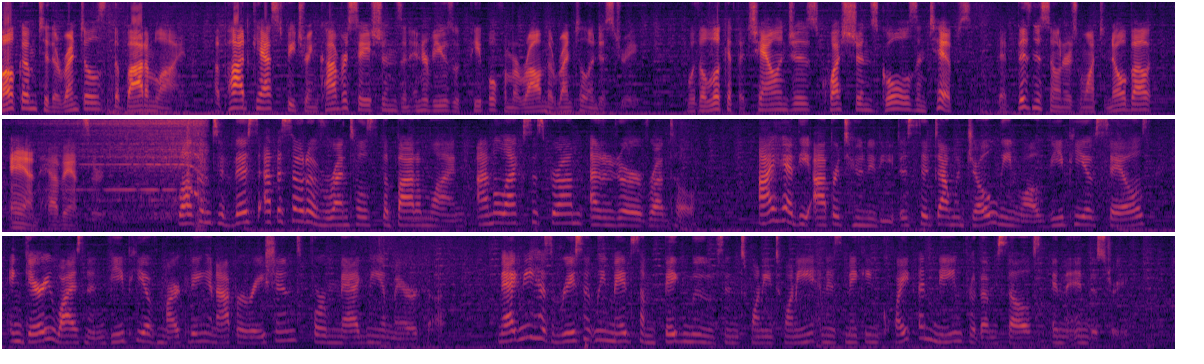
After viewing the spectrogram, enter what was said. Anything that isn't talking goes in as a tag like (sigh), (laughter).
Welcome to the Rentals The Bottom Line, a podcast featuring conversations and interviews with people from around the rental industry, with a look at the challenges, questions, goals, and tips that business owners want to know about and have answered. Welcome to this episode of Rentals The Bottom Line. I'm Alexis Brum, editor of Rental. I had the opportunity to sit down with Joe Leanwall, VP of Sales, and Gary Wiseman, VP of Marketing and Operations for Magni America. Magni has recently made some big moves in 2020 and is making quite a name for themselves in the industry.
